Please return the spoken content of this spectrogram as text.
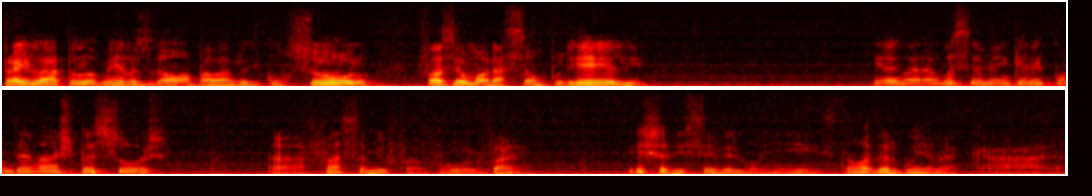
Para ir lá pelo menos dar uma palavra de consolo, fazer uma oração por ele. E agora você vem querer condenar as pessoas. Ah, faça-me o favor, vai. Deixa de ser vergonhice, dá uma vergonha na cara,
